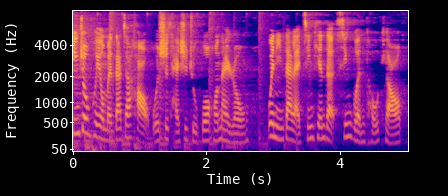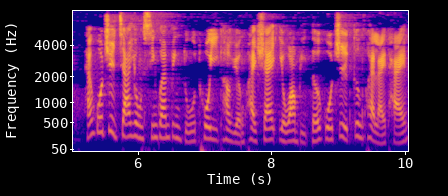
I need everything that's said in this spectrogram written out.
听众朋友们，大家好，我是台视主播侯乃荣，为您带来今天的新闻头条。韩国制家用新冠病毒脱衣抗原快筛有望比德国制更快来台。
